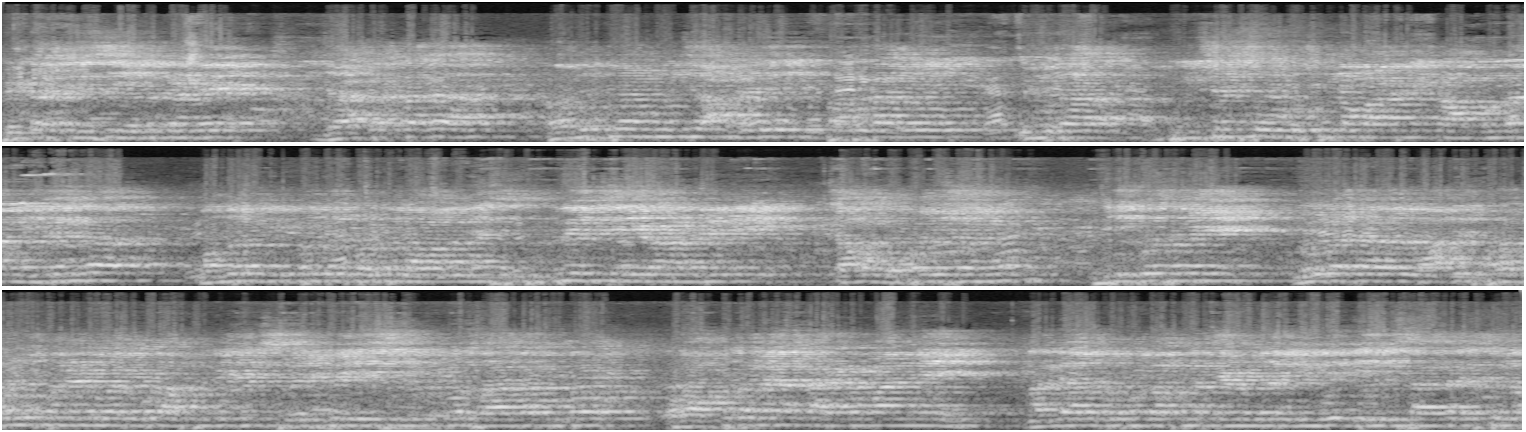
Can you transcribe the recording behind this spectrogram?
ఫిల్టర్ చేసి ఎందుకంటే జాగ్రత్తగా ప్రభుత్వం నుంచి ఆల్రెడీ పథకాలు వివిధ పెన్షన్స్ వస్తున్న వాళ్ళని కాకుండా నిజంగా మందులకు ఇబ్బందులు పడుతున్న వాళ్ళని స్క్రూటనైజ్ చేయడం అనేది చాలా గొప్ప విషయము దీనికోసమే నూరు రాత్రి పదకొండు పన్నెండు వరకు కూడా అప్లికేషన్స్ వెరిఫై చేసి ఇంట్లో సహకారంతో రూపకల్పన చేయడం జరిగింది దీనికి సహకరిస్తున్న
